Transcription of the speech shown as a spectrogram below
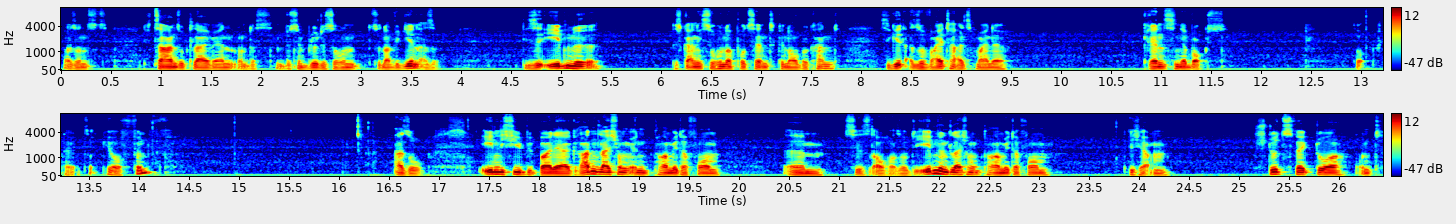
weil sonst die Zahlen so klein werden und das ein bisschen blöd ist, so zu navigieren. Also diese Ebene ist gar nicht so 100% genau bekannt. Sie geht also weiter als meine Grenzen der Box. So, schnell zurück hier auf 5. Also, ähnlich wie bei der geraden Gleichung in Parameterform, ähm, ist jetzt auch also die Ebenengleichung in Parameterform. Ich habe einen Stützvektor und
